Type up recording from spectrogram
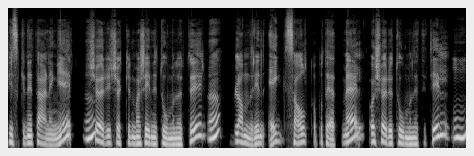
fisken i terninger, Ja. kjører i kjøkkenmaskin i to minutter, Ja. blander inn egg, salt og potetmel, og kjører to minutter til. Mm.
